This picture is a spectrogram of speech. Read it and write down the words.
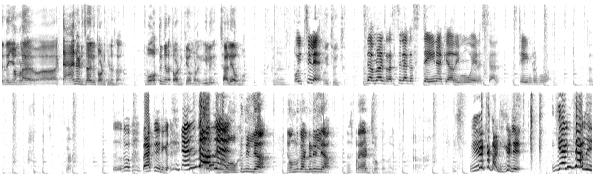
എന്താ നമ്മളെ ടാൻ അടിച്ചാൽ തുടക്കുന്ന സാധനം. മുഖത്ത് ഇങ്ങനെ തുടക്കി നമ്മൾ ഇതിൽ ചളിയാവുമ്പോ. ഒഴിച്ചില്ലേ? ഒഴിച്ചു ഒഴിച്ചു. ഇത് നമ്മളെ ഡ്രസ്സിലൊക്കെ സ്റ്റെയിൻ ആക്കിയാ റിമൂവ് ചെയ്യണ സാധനം. സ്റ്റെയിൻ റിമൂവർ ഇത് ബാക്ക് ഇരിക്കും. എന്താ അത്? ഞാൻ നോക്കുന്നില്ല. ഞാൻ ഒന്നും കണ്ടിട്ടില്ല. ഞാൻ സ്പ്രേ അടിച്ചു നോക്കാം എന്നാൽ വീട്ട കടിക്കൽ. എന്താന്ന്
